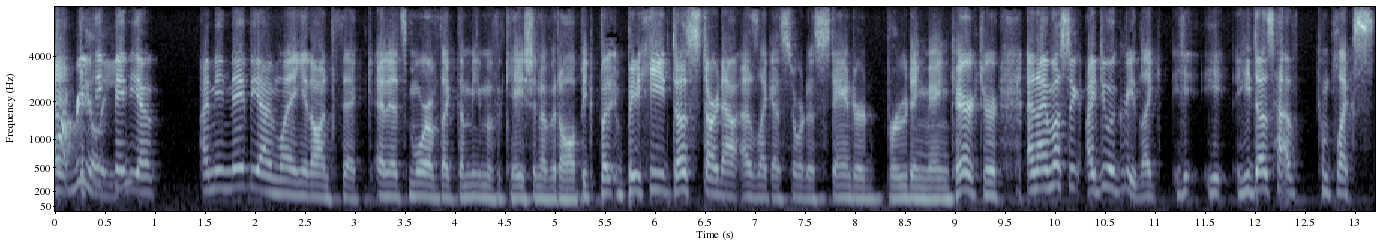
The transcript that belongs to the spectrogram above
not really. I maybe I'm. I mean, maybe I'm laying it on thick, and it's more of like the memification of it all. But but he does start out as like a sort of standard brooding main character, and I must I do agree. Like he he he does have complex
